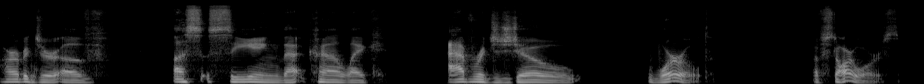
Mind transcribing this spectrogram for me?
harbinger of us seeing that kind of like average joe world of star wars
